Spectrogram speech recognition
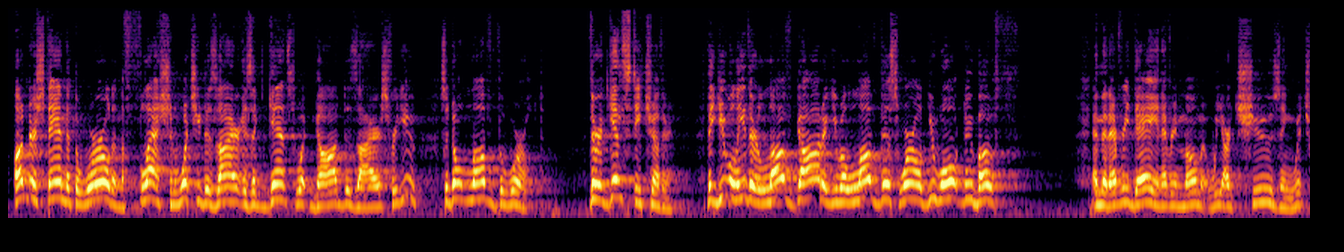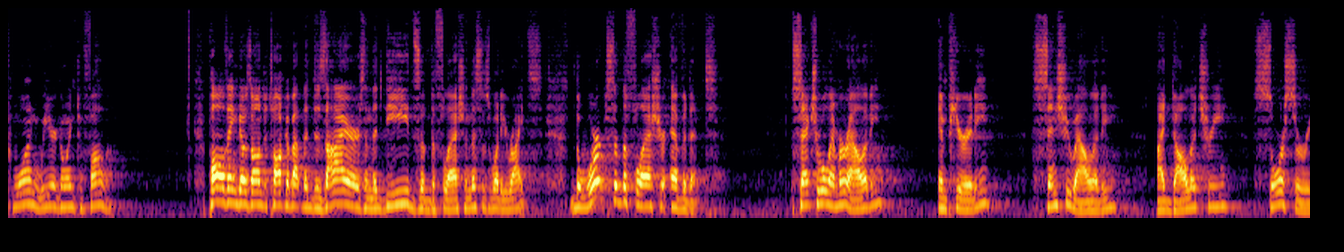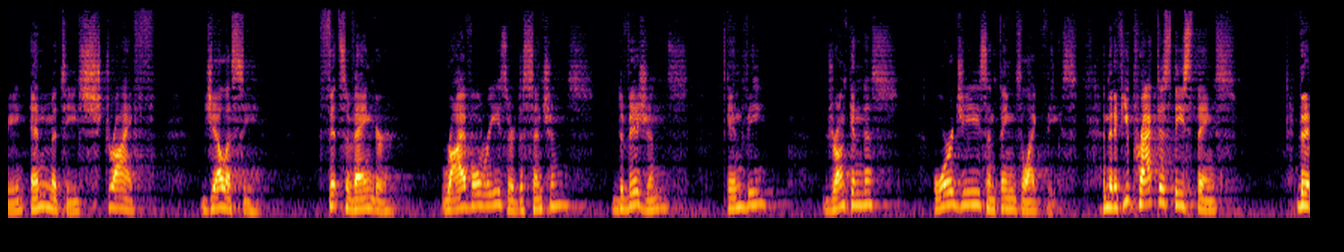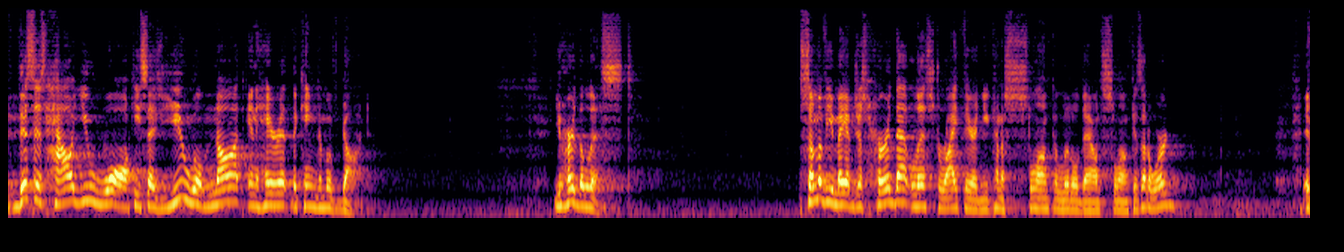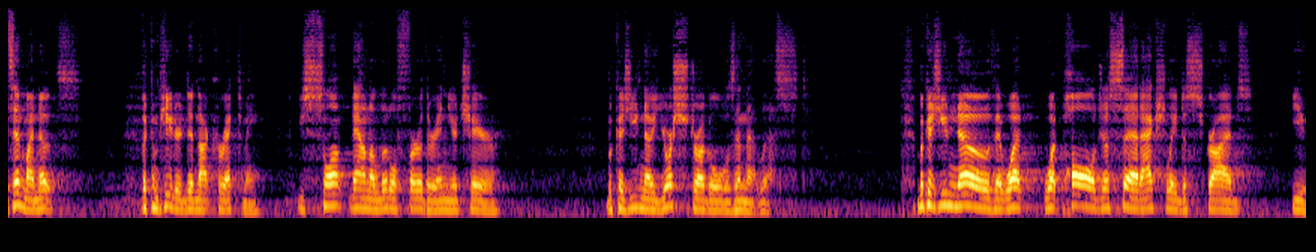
Understand that the world and the flesh and what you desire is against what God desires for you. So don't love the world. They're against each other. That you will either love God or you will love this world. You won't do both. And that every day and every moment we are choosing which one we are going to follow. Paul then goes on to talk about the desires and the deeds of the flesh, and this is what he writes The works of the flesh are evident sexual immorality impurity, sensuality, idolatry, sorcery, enmity, strife, jealousy, fits of anger, rivalries or dissensions, divisions, envy, drunkenness, orgies, and things like these. And that if you practice these things, that if this is how you walk, he says, you will not inherit the kingdom of God. You heard the list. Some of you may have just heard that list right there and you kind of slunk a little down. Slunk. Is that a word? It's in my notes. The computer did not correct me. You slunk down a little further in your chair because you know your struggle was in that list. Because you know that what, what Paul just said actually describes you.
